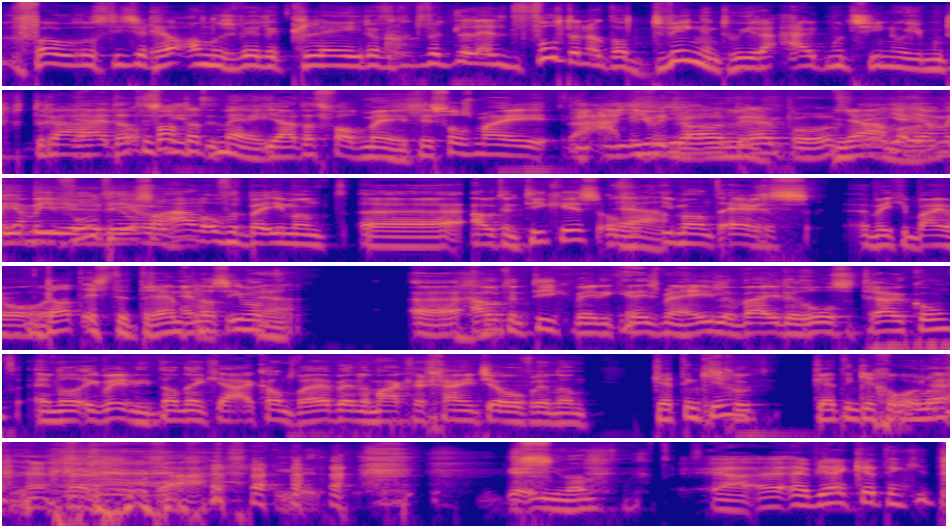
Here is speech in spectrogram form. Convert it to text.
vogels die zich heel anders willen kleden? Of het, voelt dan ook wel dwingend hoe je eruit moet zien, hoe je moet gedragen. Of valt dat mee? Ja, dat valt mee. Het is volgens mij... Ja, je- je, wel een drempel. Ja, ja, ja, maar, ja, maar je voelt heel snel die- aan of het bij iemand eh, authentiek is... of Ja. iemand ergens een beetje bij hoort. Dat is de drempel. En als iemand- Ja. eh, authentiek, weet ik ineens met een hele wijde roze trui komt. En dan, ik weet niet, dan denk je, ja, ik kan het wel hebben. En dan maak ik er een geintje over en dan Kettingje? is goed. Kettingje geoorloofd? Ja, ik, weet- ik weet niet, man. Ja, eh, heb jij een kettingje?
